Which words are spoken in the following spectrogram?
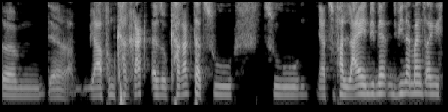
ähm, der ja vom Charakter also Charakter zu zu ja zu verleihen. Wie wie nennt man es eigentlich?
